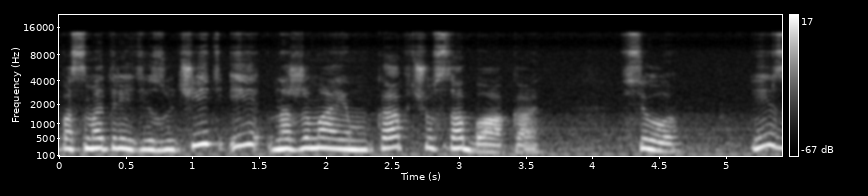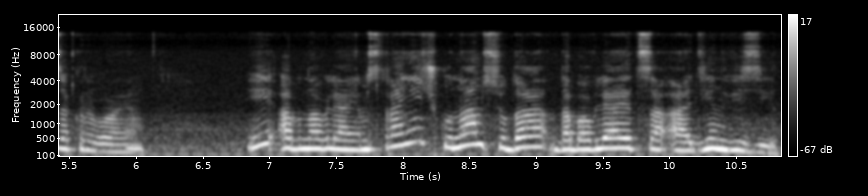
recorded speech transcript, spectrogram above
Посмотреть, изучить и нажимаем капчу собака. Все. И закрываем. И обновляем страничку. Нам сюда добавляется один визит.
